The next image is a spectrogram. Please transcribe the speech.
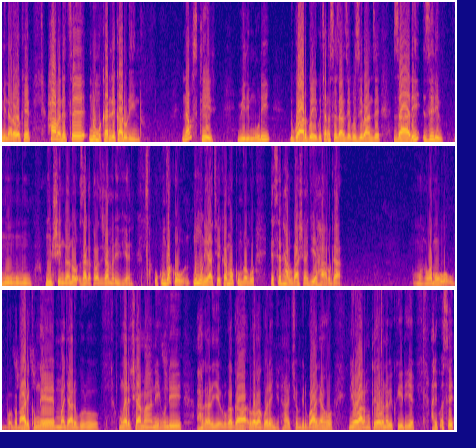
minaroke haba ndetse no mu karere ka rulindo. Naho sitiri biri muri rwa rwego cyangwa se za nzego z'ibanze zari ziri mu nshingano za gatabazi jean marie vianney. Ukumva ko n'umuntu yakekamo kumva ngo ese nta bubasha yagiye ahabwa? Umuntu bari kumwe mu majyaruguru umwe ari chairman undi ahagarariye urugaga rw'abagore njye ntacyo mbirwanyaho niba baramuteye babona bikwiriye. Ariko se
